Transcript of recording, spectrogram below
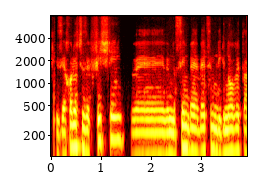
כי זה יכול להיות שזה פישינג ומנסים בעצם לגנוב את ה...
